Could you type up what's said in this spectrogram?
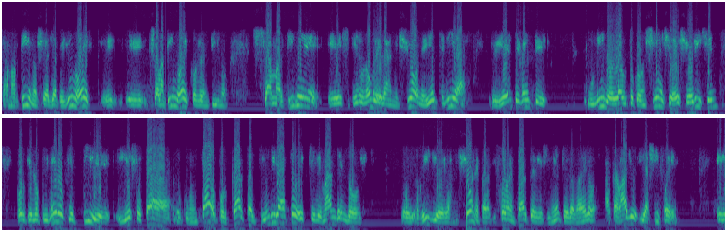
San Martín, o sea, Yapeyú no es, eh, eh, San Martín no es correntino. San Martín es, era un hombre de las misiones y él tenía evidentemente un hilo de autoconciencia de ese origen, porque lo primero que pide, y eso está documentado por carta al triunvirato, es que le manden los, los, de las misiones para que formen parte del regimiento de granadero a caballo, y así fue. El,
